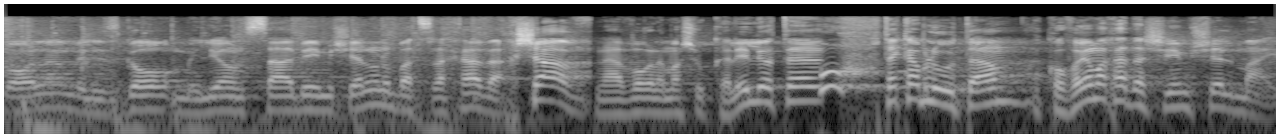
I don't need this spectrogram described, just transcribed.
בעולם ולסגור מיליון סאבים. שיהיה לנו בהצלחה, ועכשיו נעבור למשהו קליל יותר. תקבלו אותם, הכובעים החדשים של My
